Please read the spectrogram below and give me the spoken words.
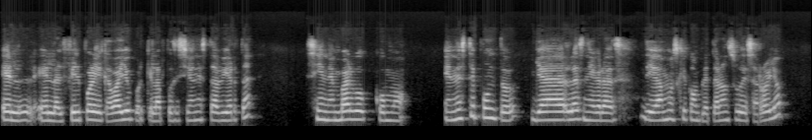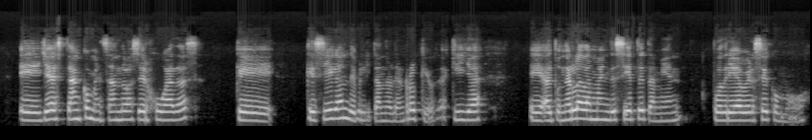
el, alfil por el caballo porque la posición está abierta. Sin embargo, como en este punto ya las negras, digamos que completaron su desarrollo, eh, ya están comenzando a hacer jugadas que, sigan debilitando el enroque. aquí ya, eh, al poner la dama en D7, también podría verse como,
